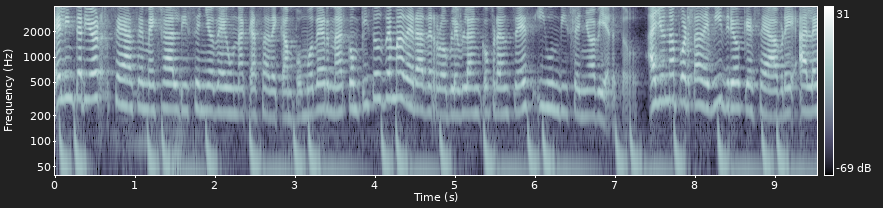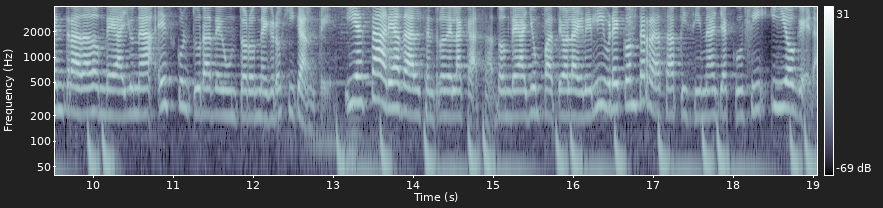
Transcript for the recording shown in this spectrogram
El interior se asemeja al diseño de una casa de campo moderna con pisos de madera de roble blanco francés y un diseño abierto. Hay una puerta de vidrio que se abre a la entrada donde hay una escultura de un toro negro gigante y esta área da al centro de la casa, donde hay un patio al aire libre con terraza, piscina, jacuzzi y hoguera.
